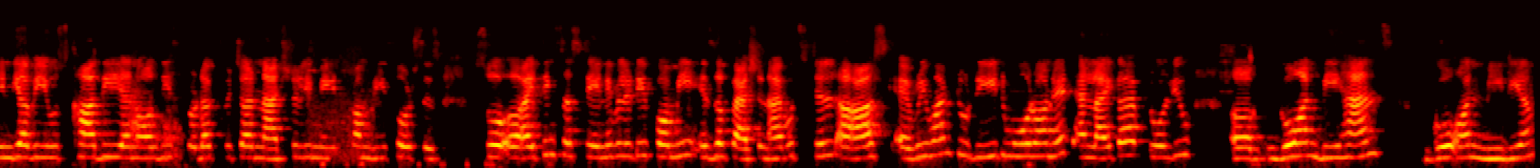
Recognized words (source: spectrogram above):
india we use khadi and all these products which are naturally made from resources. So uh, i think sustainability for me is a fashion. I would still uh, ask everyone to read more on it. And like i have told you um, go on behance go on medium.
